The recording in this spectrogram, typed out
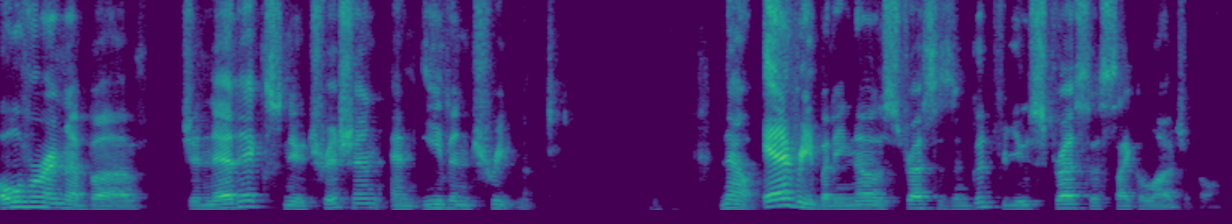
over and above genetics, nutrition, and even treatment. Now, everybody knows stress isn't good for you. Stress is psychological.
